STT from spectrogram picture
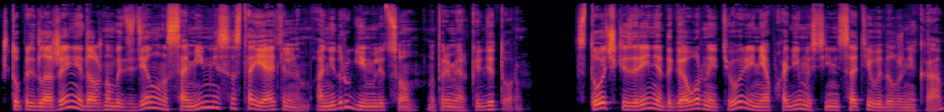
что предложение должно быть сделано самим несостоятельным, а не другим лицом, например, кредитором. С точки зрения договорной теории необходимости инициативы должника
